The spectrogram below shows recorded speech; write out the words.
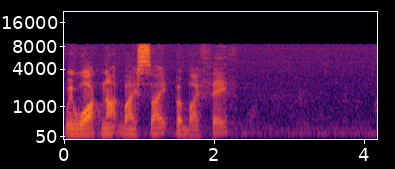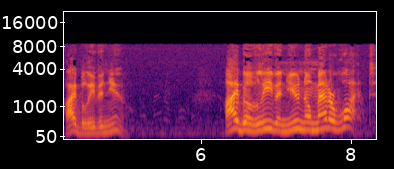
We walk not by sight but by faith. I believe in you. I believe in you no matter what.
